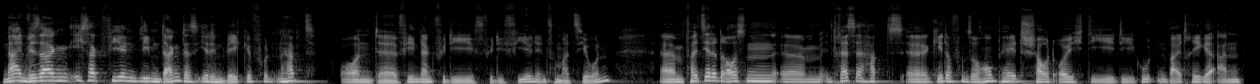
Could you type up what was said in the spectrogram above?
Nein, wir sagen, ich sag vielen lieben Dank, dass ihr den Weg gefunden habt und äh, vielen Dank für die, für die vielen Informationen. Ähm, falls ihr da draußen ähm, Interesse habt, äh, geht auf unsere Homepage, schaut euch die, die guten Beiträge an,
